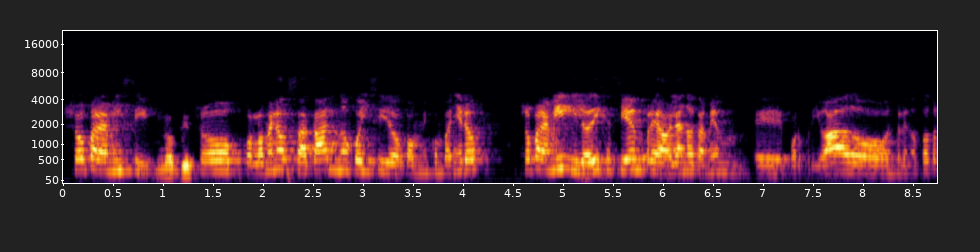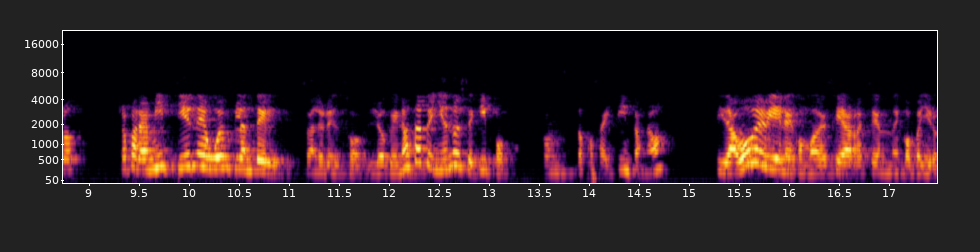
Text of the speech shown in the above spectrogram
Yo para mí sí. Yo por lo menos acá no coincido con mis compañeros. Yo para mí, y lo dije siempre, hablando también eh, por privado entre nosotros, yo para mí tiene buen plantel San Lorenzo. Lo que no está teniendo es equipo. Son dos cosas distintas, ¿no? Si Dabove viene, como decía recién el compañero,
